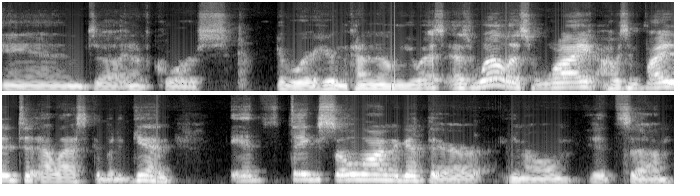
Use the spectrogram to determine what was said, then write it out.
and uh, and of course everywhere here in the continental U.S. as well as Hawaii. I was invited to Alaska, but again, it takes so long to get there. You know, it's um,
